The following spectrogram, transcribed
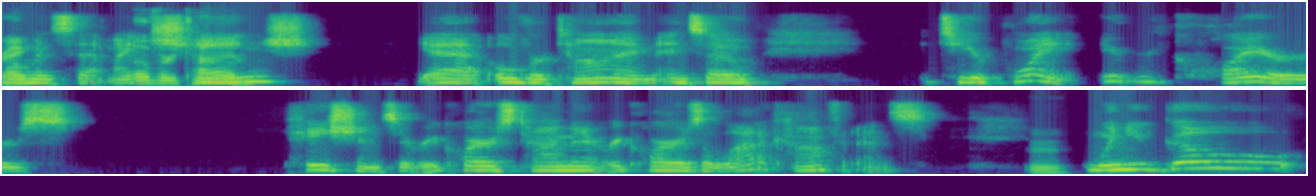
Right. moments that might Over time. change yeah over time and so to your point it requires patience it requires time and it requires a lot of confidence Mm. when you go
